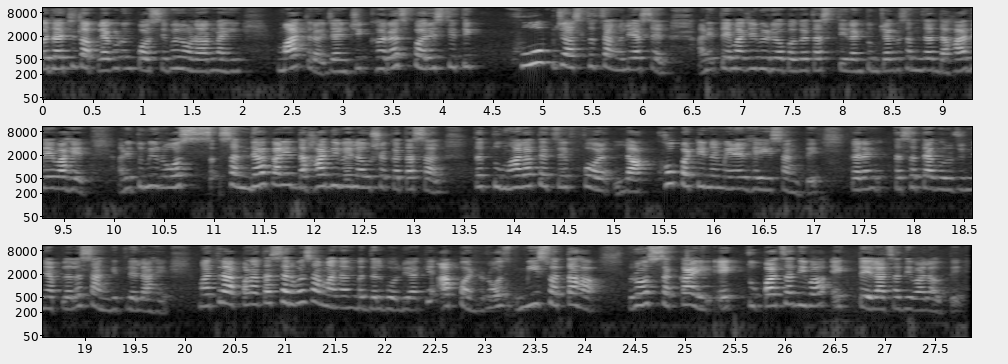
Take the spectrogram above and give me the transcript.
कदाचित आपल्याकडून पॉसिबल होणार नाही. मात्र ज्यांची खरंच परिस्थिती खूप जास्त चांगली असेल आणि ते माझे व्हिडिओ बघत असतील आणि तुमच्याकडे समजा दहा देव आहेत आणि तुम्ही रोज स- संध्याकाळी दहा दिवे लावू शकत असाल तर तुम्हाला त्याचे फळ लाखो पटीनं मिळेल हेही सांगते. कारण तसं त्या गुरुजींनी आपल्याला सांगितलेलं आहे. मात्र आपण आता सर्वसामान्यांबद्दल बोलूया की आपण रोज मी स्वतः रोज सकाळी एक तुपाचा दिवा एक तेलाचा दिवा लावते.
